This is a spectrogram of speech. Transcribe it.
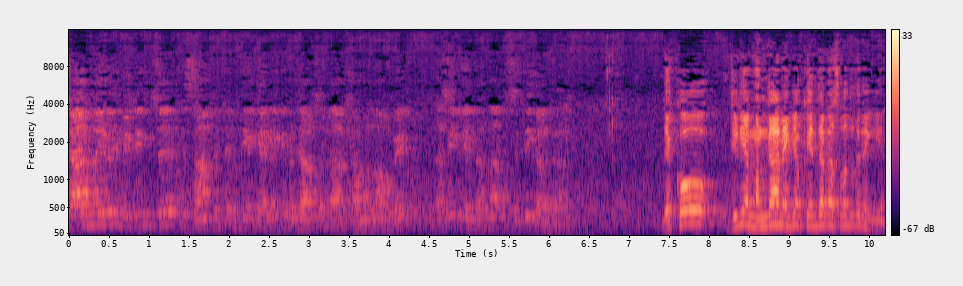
ਚਾਰ ਮਈ ਦੀ ਮੀਟਿੰਗ 'ਚ ਕਿਸਾਨ ਜਥੇਬੰਦੀਆਂ ਕਹਿ ਰਹੀਆਂ ਕਿ ਪੰਜਾਬ ਸਰਕਾਰ ਸ਼ਾਮਲ ਨਾ ਹੋਵੇ ਅਸੀਂ ਕੇਂਦਰ ਨਾਲ ਸਿੱਧੀ ਗੱਲ ਕਰਾਂਗੇ। ਦੇਖੋ ਜਿਹੜੀਆਂ ਮੰਗਾਂ ਨੇਗੀਆਂ ਉਹ ਕੇਂਦਰ ਨਾਲ ਸੰਬੰਧਿਤ ਨੇਗੀਆਂ।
